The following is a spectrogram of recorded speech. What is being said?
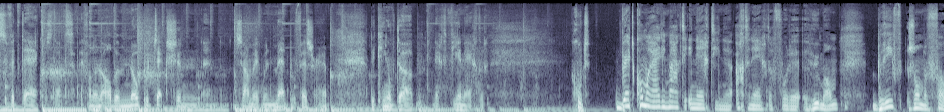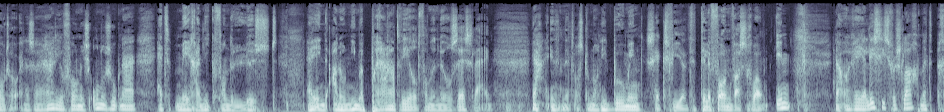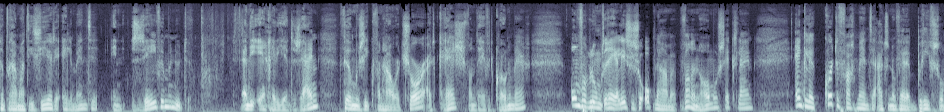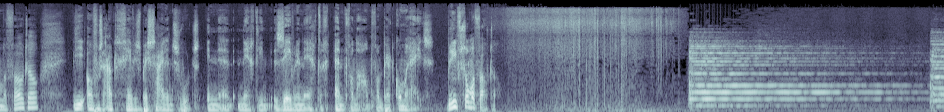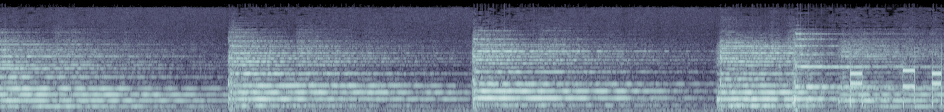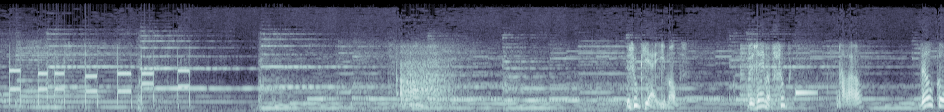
Massive Attack was dat. Van hun album No Protection. En samenwerking met Mad Professor, hè. The King of Dub, 1994. Goed, Bert Kommerij die maakte in 1998 voor de Human Brief zonder foto. En dat is een radiofonisch onderzoek naar het mechaniek van de lust. in de anonieme praatwereld van de 06-lijn. Ja, internet was toen nog niet booming. Seks via de telefoon was gewoon in. Nou, een realistisch verslag met gedramatiseerde elementen in zeven minuten. En die ingrediënten zijn filmmuziek van Howard Shore uit Crash van David Cronenberg... onverbloemd realistische opname van een homosexlijn... enkele korte fragmenten uit de novelle Brief zonder foto... die overigens uitgegeven is bij Silence Woods in 1997... Eh, en van de hand van Bert Kommerijs. Brief zonder foto.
